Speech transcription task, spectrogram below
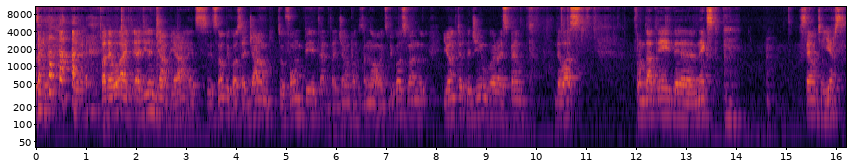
yeah. But I, I, I didn't jump, yeah. It's it's not because I jumped to foam pit and I jump on the no. It's because when you enter the gym where I spent the last from that day the next 17 years.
